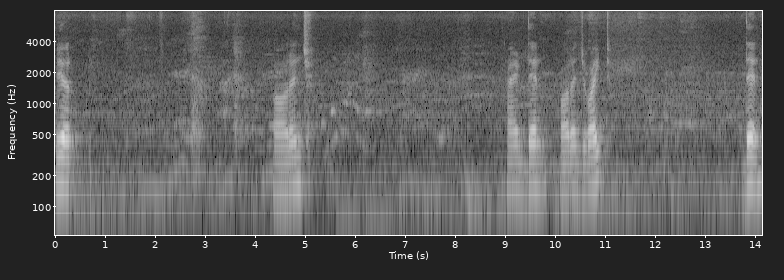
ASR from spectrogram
here orange and then orange white. Then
